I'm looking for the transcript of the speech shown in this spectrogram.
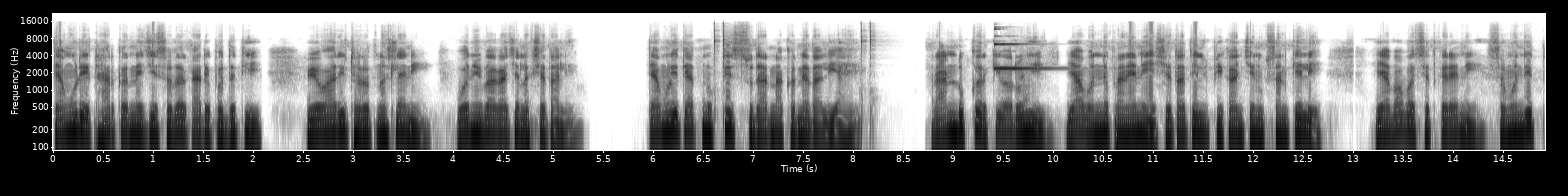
त्यामुळे ठार करण्याची सदर कार्यपद्धती व्यवहारी ठरत नसल्याने वन विभागाच्या लक्षात आले. त्यामुळे त्यात नुकतीच सुधारणा करण्यात आली आहे. रानडुक्कर किंवा रोही या वन्य प्राण्याने शेतातील पिकांचे नुकसान केले. याबाबत शेतकऱ्यांनी संबंधित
